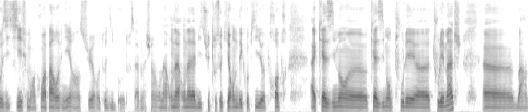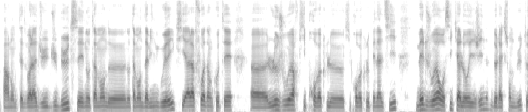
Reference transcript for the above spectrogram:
positif. Bon, après, on va pas revenir hein, sur Todibo, tout ça, machin. On a, on a, on a l'habitude, tous ceux qui rendent des copies euh, propres à quasiment, euh, quasiment tous les, euh, tous les matchs. Ben, parlons peut-être voilà du, but, c'est notamment de, notamment David qui est à la fois d'un côté le joueur qui provoque le, qui provoque le penalty, mais le joueur aussi qui est à l'origine de l'action de but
